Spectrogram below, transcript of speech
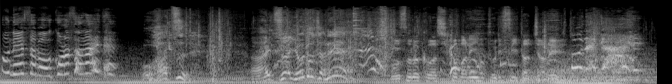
お姉様を殺さないで！お初あいつは淀じゃねあおそらくは屍に取り付いたんじゃねえ。チャチ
